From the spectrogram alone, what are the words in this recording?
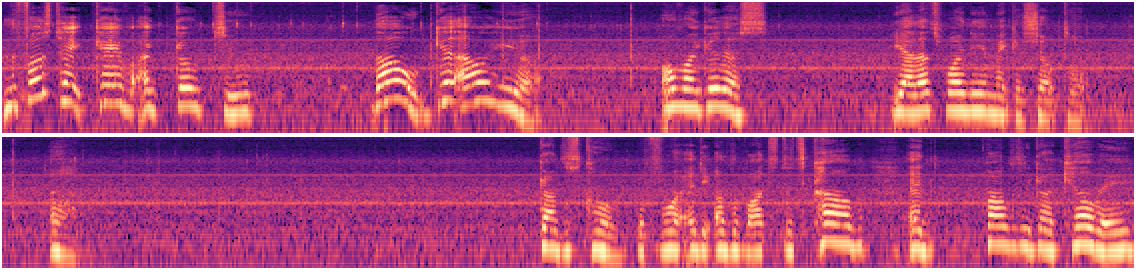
The first cave I go to, no, get out of here. Oh my goodness. Yeah, that's why I need to make a shelter. Ugh. Grab this coal before any other monsters come and probably gonna kill me.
